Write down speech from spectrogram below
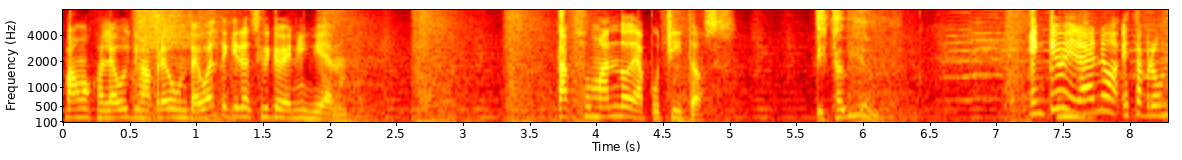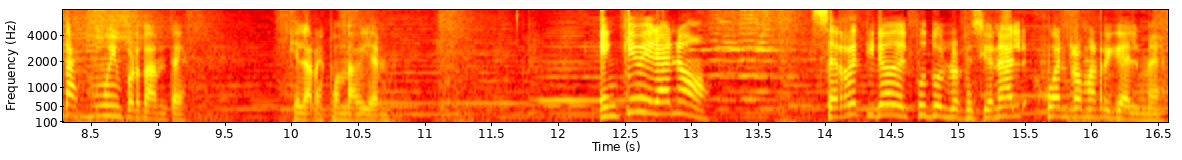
vamos con la última pregunta. Igual te quiero decir que venís bien. Estás sumando de apuchitos. Está bien. ¿En qué verano? Esta pregunta es muy importante. Que la respondas bien. ¿En qué verano se retiró del fútbol profesional Juan Román Riquelme?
